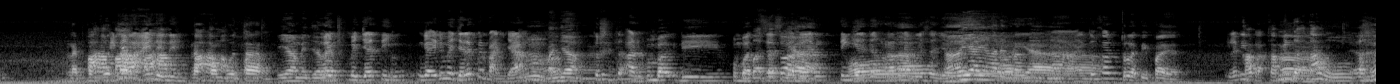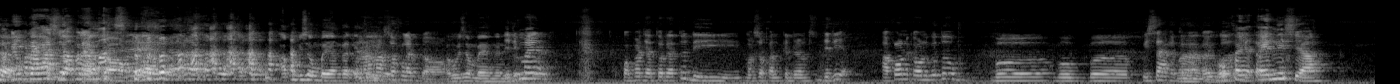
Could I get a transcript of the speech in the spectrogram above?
Lab Paham, komputer. paham, ini. Lab Paham, komputer. Iya, meja lab. Lab meja tinggi. Enggak ini meja lab kan panjang. Hmm, panjang. Terus itu ada pemba- di pembatasnya Pembatas, itu ada ya. yang tinggi ada Oh. kerannya biasanya. Ah, iya yang ada Oh, kerannya. iya. Nah, itu kan Itu lab pipa ya? lebih pak. kami nggak Ah. tahu. Kami pernah masuk nggak pernah lab dong. masuk. Aku, bisa membayangkan itu. Pernah masuk lab dong. Aku bisa membayangkan Jadi main papan caturnya tuh dimasukkan ke dalam. Jadi aku dan kawanku tuh be, be, berpisah gitu Nah. Tapi Oh gua- kayak tenis ya.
